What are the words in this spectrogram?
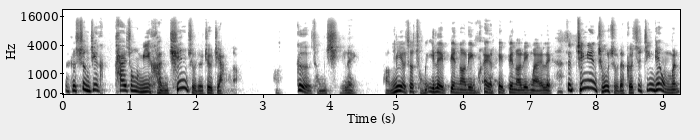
那个圣经开宗明义很清楚的就讲了，各从其类，啊，没有说从一类变到另外一类，变到另外一类，这清清楚楚的。可是今天我们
